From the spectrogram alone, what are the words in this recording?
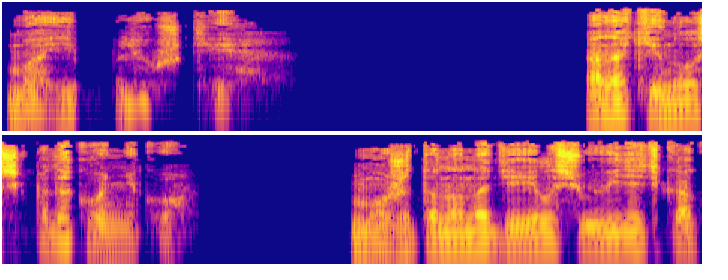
мои плюшки?» Она кинулась к подоконнику. Может, она надеялась увидеть, как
